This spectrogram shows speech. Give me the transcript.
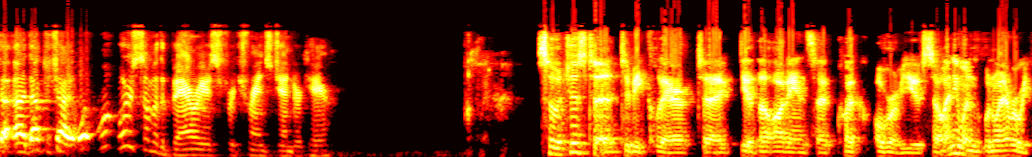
Uh, Dr. Chai, what, what are some of the barriers for transgender care? So just to, to be clear, to give the audience a quick overview. So anyone, whenever we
